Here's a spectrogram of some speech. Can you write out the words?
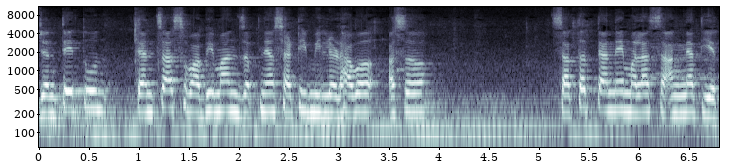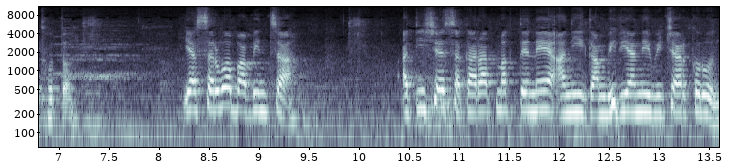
जनतेतून त्यांचा स्वाभिमान जपण्यासाठी मी लढावं असं सातत्याने मला सांगण्यात येत होतं. या सर्व बाबींचा अतिशय सकारात्मकतेने आणि गांभीर्याने विचार करून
